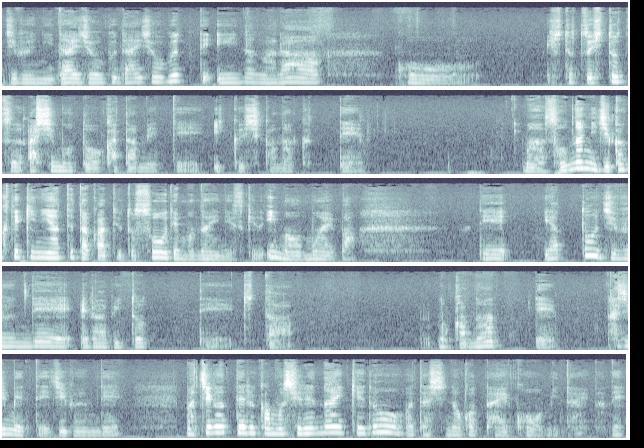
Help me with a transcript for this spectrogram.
自分に「大丈夫大丈夫」って言いながらこう一つ一つ足元を固めていくしかなくってまあそんなに自覚的にやってたかっていうとそうでもないんですけど今思えば。でやっと自分で選び取ってきたのかなって初めて自分で間違ってるかもしれないけど私の答えこうみたいなね、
